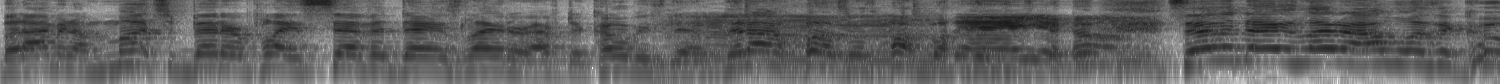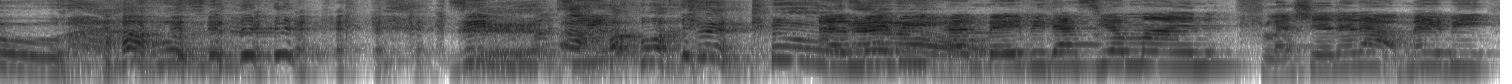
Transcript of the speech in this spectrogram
But I'm in a much better place seven days later after Kobe's death than I was with my mother. Mm. There you go. Seven days later, I wasn't cool. I wasn't, See, see? I wasn't cool. and at maybe all. and maybe that's your mind fleshing it out. Maybe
